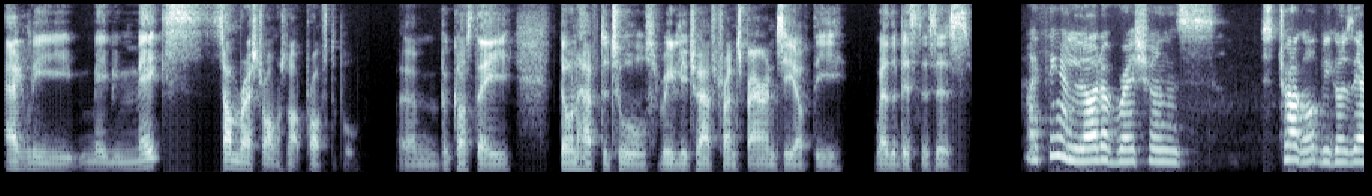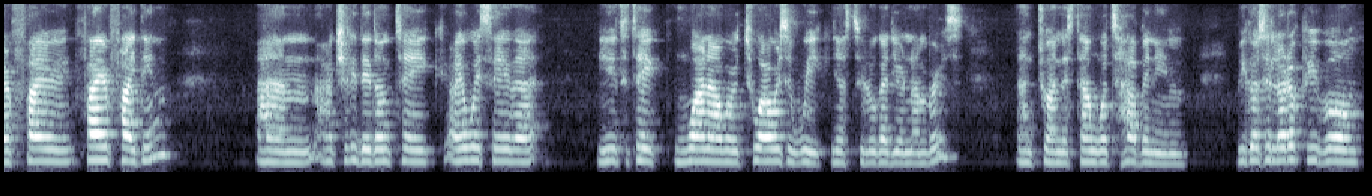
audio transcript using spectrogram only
actually maybe makes some restaurants not profitable um, because they don't have the tools really to have transparency of the where the business is. I think a lot of restaurants struggle because they are fire firefighting, and actually they don't take. I always say that you need to take one hour, two hours a week just to look at your numbers and to understand what's happening, because a lot of people,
